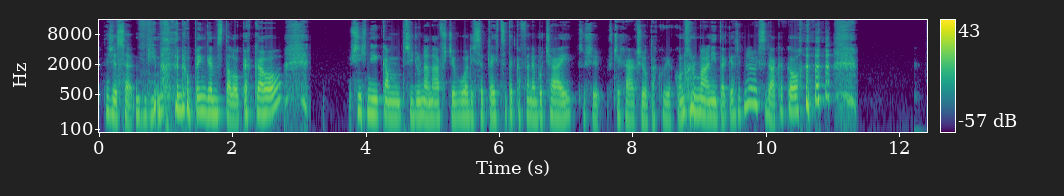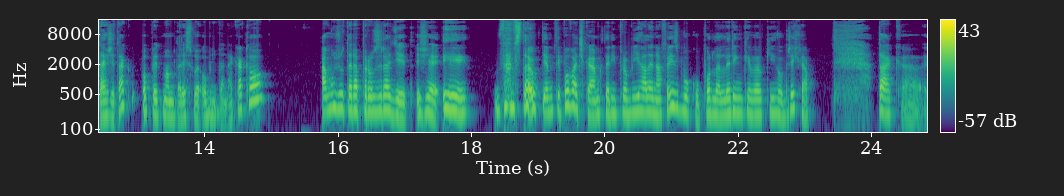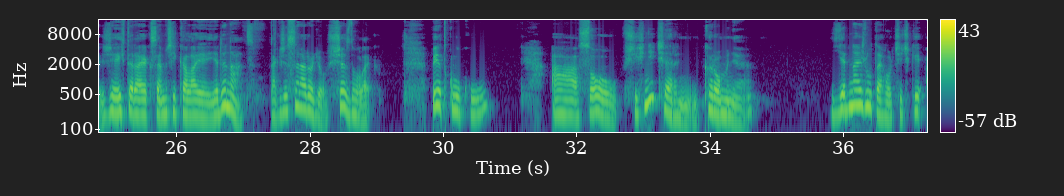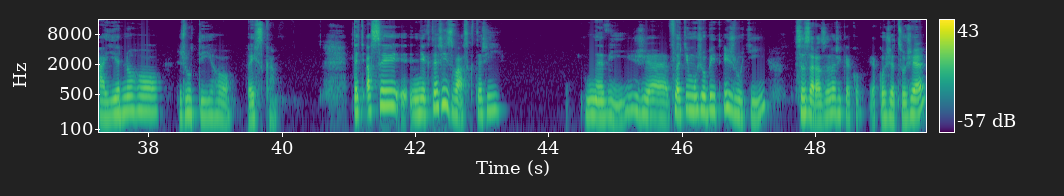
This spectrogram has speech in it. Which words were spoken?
takže se mým dopingem stalo kakao. Všichni, kam přijdu na návštěvu a když se ptají, chcete kafe nebo čaj, což je v Čechách, že jo, takový jako normální, tak já řeknu, abych si dá kakao. Takže tak, opět mám tady svoje oblíbené kakao. A můžu teda prozradit, že i ve vztahu k těm typovačkám, které probíhaly na Facebooku podle Lirinky Velkého břicha, tak, eh, že jich teda, jak jsem říkala, je jedenáct. Takže se narodilo šest holek, pět kluků a jsou všichni černí, kromě jedné žluté holčičky a jednoho žlutého pejska. Teď asi někteří z vás, kteří neví, že fleti můžou být i žlutí, se zarazili, říká jako, jako že cože?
